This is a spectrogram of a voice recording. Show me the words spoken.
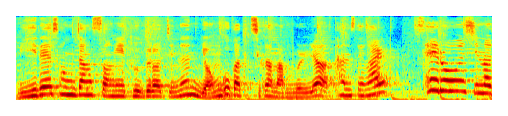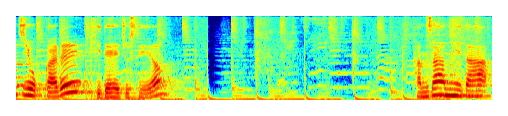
미래 성장성이 두드러지는 연구 가치가 맞물려 탄생할 새로운 시너지 효과를 기대해 주세요. 감사합니다.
